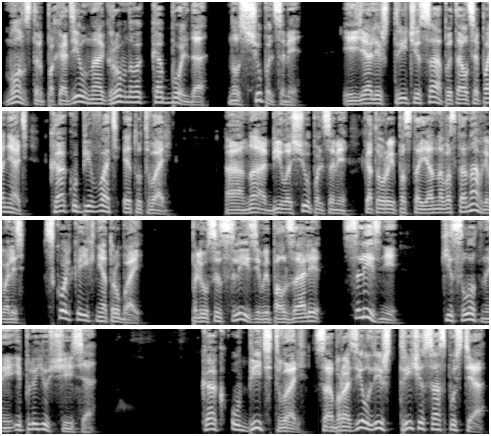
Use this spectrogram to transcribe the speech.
Монстр походил на огромного кобольда, но с щупальцами. И я лишь три часа пытался понять, как убивать эту тварь. А она била щупальцами, которые постоянно восстанавливались, сколько их не отрубай. Плюс из слизи выползали слизни, кислотные и плюющиеся. Как убить тварь, сообразил лишь три часа спустя.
